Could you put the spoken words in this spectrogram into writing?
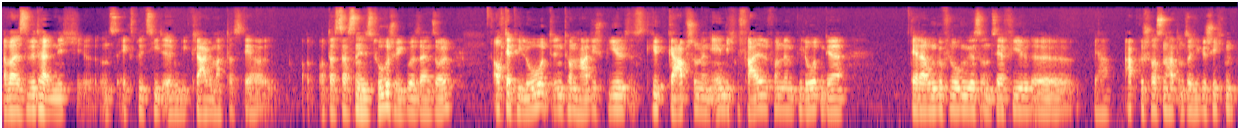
Aber es wird halt nicht äh, uns explizit irgendwie klar gemacht, dass der, dass das eine historische Figur sein soll. Auch der Pilot, den Tom Hardy spielt, es gab schon einen ähnlichen Fall von einem Piloten, der, der da rumgeflogen ist und sehr viel äh, ja, abgeschossen hat und solche Geschichten.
